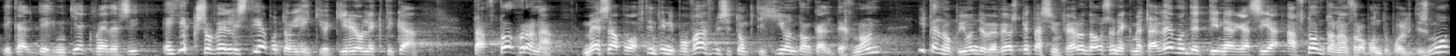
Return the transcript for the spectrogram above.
Η καλλιτεχνική εκπαίδευση έχει εξοβελιστεί από το Λύκειο, κυριολεκτικά. Ταυτόχρονα, μέσα από αυτή την υποβάθμιση των πτυχίων των καλλιτεχνών, ικανοποιούνται βεβαίως και τα συμφέροντα όσων εκμεταλλεύονται την εργασία αυτών των ανθρώπων του πολιτισμού,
